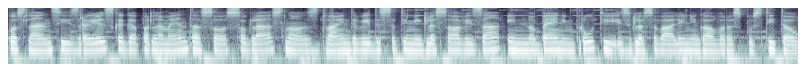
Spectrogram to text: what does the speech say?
Poslanci izraelskega parlamenta so soglasno z 92 glasovi za in nobenim proti izglasovali njegovo razpustitev.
